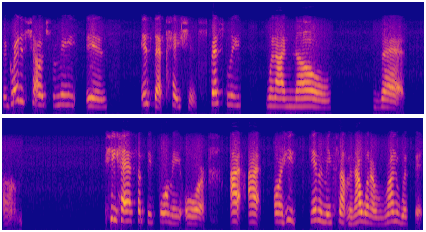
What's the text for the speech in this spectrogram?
the greatest challenge for me is is that patience, especially when I know that um, he has something for me, or I, I, or he's given me something, and I want to run with it.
